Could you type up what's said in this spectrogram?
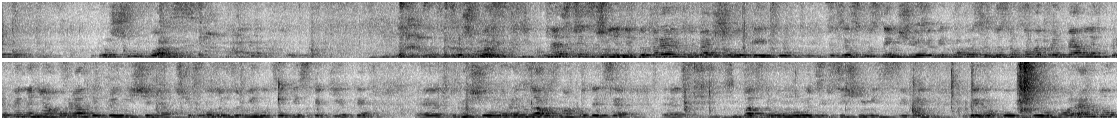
Е, Прошу вас. Прошу вас внести зміни до переліку першого типу в зв'язку з тим, що відбулося дострокове припинення, оренди приміщення, щоб було зрозуміло, це дискотеки, тому що орендар знаходиться е, в 22-му році, в січні місяці він виграв по аукціону оренду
